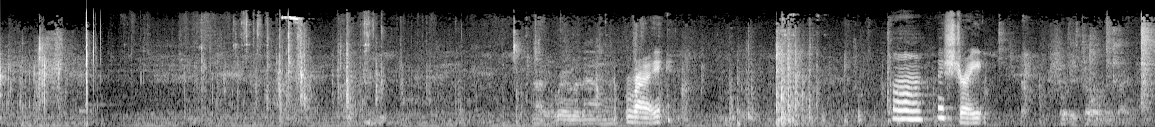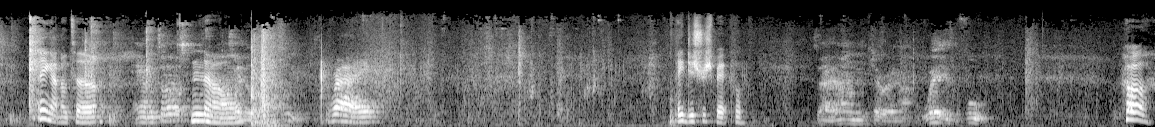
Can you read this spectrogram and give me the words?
Not a regular down Right. Uh, it's straight. They ain't got no tub. Ain't no tub? No. Right. They disrespectful. Sorry, I don't even care right now. Where is the food? Oh.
